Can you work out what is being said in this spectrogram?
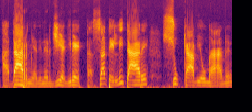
ad armi ad energia diretta satellitare su cavie umane.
